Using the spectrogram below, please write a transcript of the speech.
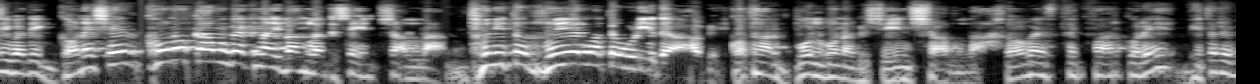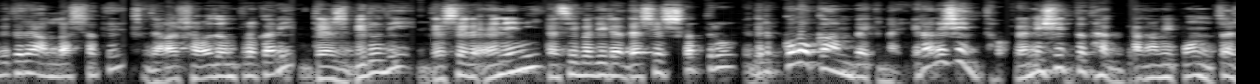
ফ্যাসিবাদী গণেশের কোনো কাম নাই বাংলাদেশে ইনশাল্লাহ ধ্বনিত রুইয়ের মতো উড়িয়ে দেওয়া হবে। কথা আর বলব না বেশি ইনশাল্লাহ তবা ইস্তেকফার করে ভিতরে ভিতরে আল্লাহর সাথে যারা ষড়যন্ত্রকারী দেশ বিরোধী দেশের এনিমি ফ্যাসিবাদীরা দেশের শত্রু, এদের কোনো কাম নাই। এরা নিষিদ্ধ। এরা নিষিদ্ধ থাকবে। আগামী পঞ্চাশ,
